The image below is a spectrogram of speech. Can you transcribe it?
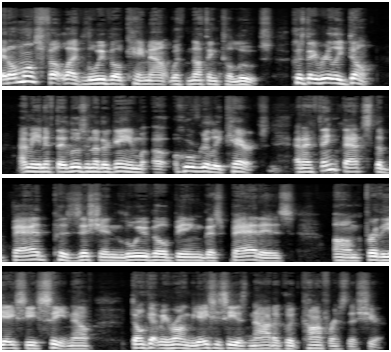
It almost felt like Louisville came out with nothing to lose because they really don't. I mean, if they lose another game, uh, who really cares? And I think that's the bad position Louisville being this bad is um, for the ACC. Now, don't get me wrong, the ACC is not a good conference this year.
